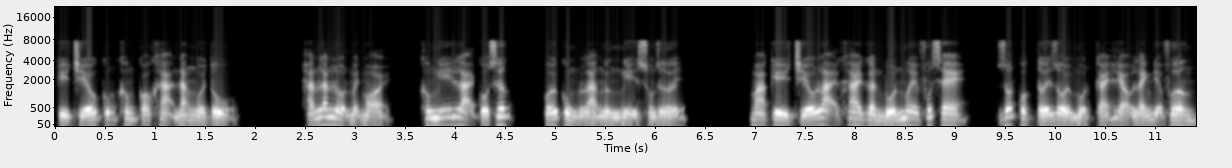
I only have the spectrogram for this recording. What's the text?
kỳ chiếu cũng không có khả năng ngồi tù. Hắn lăn lộn mệt mỏi, không nghĩ lại cố sức, cuối cùng là ngừng nghỉ xuống dưới. Mà kỳ chiếu lại khai gần 40 phút xe, rốt cuộc tới rồi một cái hẻo lánh địa phương.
